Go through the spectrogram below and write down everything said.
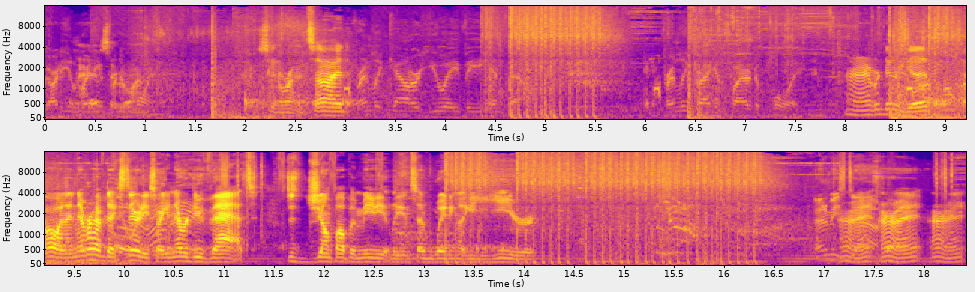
Guardian Alright, ready there's for everyone. deployment. Just gonna run inside. Friendly counter UAV inbound. Friendly Dragonfire deployed. Alright, we're doing good. Oh, and I never have dexterity, so I can never do that. Just jump up immediately instead of waiting like a year. Alright, down. alright, alright.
